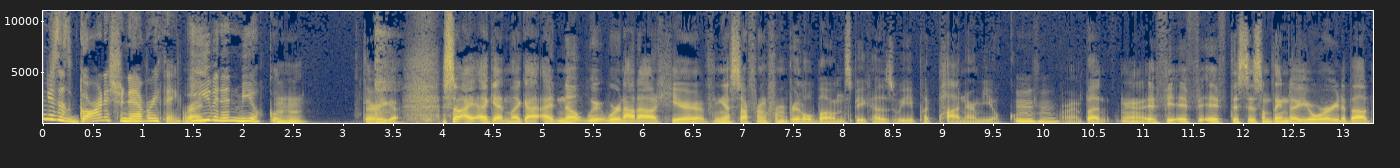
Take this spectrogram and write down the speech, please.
onions is garnish and everything, Right. even in mi역국. There you go. So I again, like I, I know we're we're not out here, you know, suffering from brittle bones because we put pa in our miyoko. Right? But you know, if if if this is something that you're worried about,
